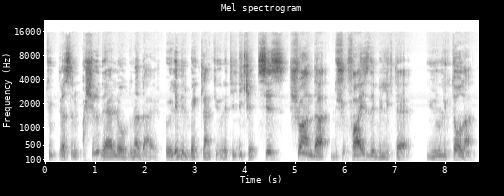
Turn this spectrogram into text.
Türk lirasının aşırı değerli olduğuna dair öyle bir beklenti üretildi ki siz şu anda düşük faizle birlikte yürürlükte olan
